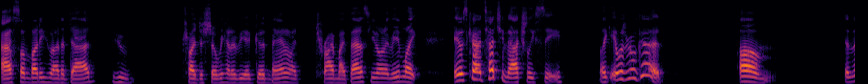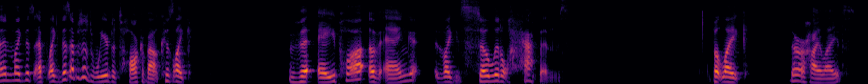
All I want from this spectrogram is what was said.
as somebody who had a dad who tried to show me how to be a good man and I tried my best, you know what I mean? Like it was kind of touching to actually see. Like it was real good. Um and then like this ep- like this episode's weird to talk about cuz like the A plot of Aang like so little happens. But like there are highlights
